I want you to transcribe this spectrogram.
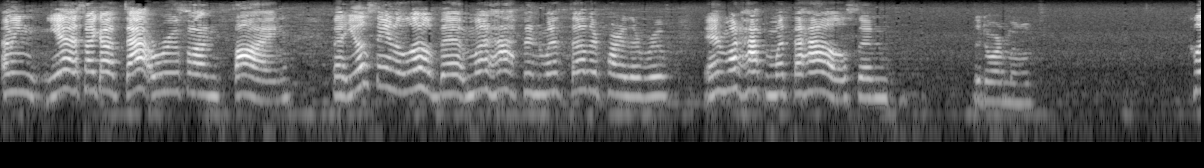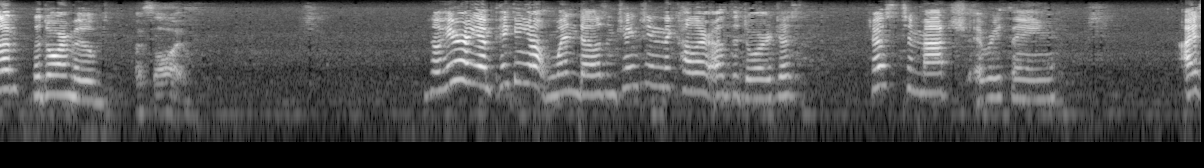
I mean, yes, I got that roof on fine, but you'll see in a little bit what happened with the other part of the roof and what happened with the house and the door moved. Clem, the door moved. I saw it. So here I am picking out windows and changing the color of the door just just to match everything. I,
